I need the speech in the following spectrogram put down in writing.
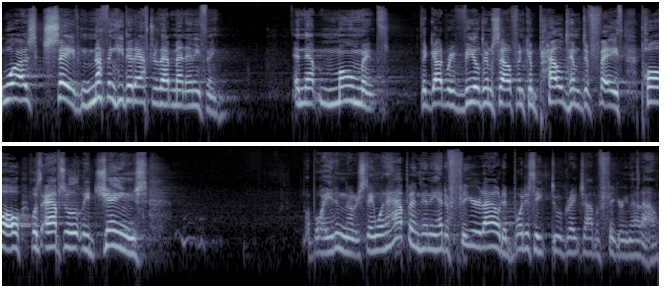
was saved. Nothing he did after that meant anything. In that moment that God revealed himself and compelled him to faith, Paul was absolutely changed. But boy, he didn't understand what happened and he had to figure it out. And boy, does he do a great job of figuring that out.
